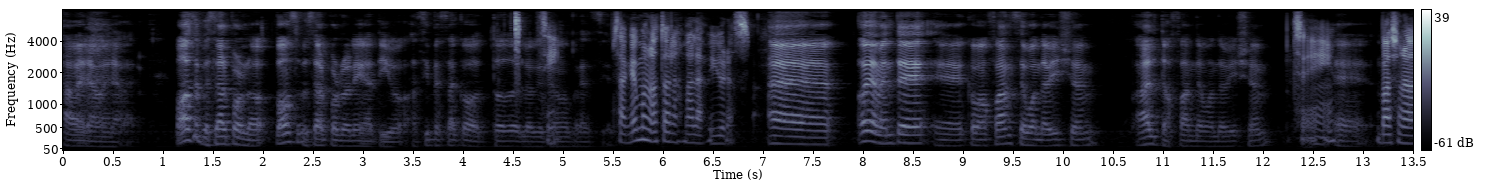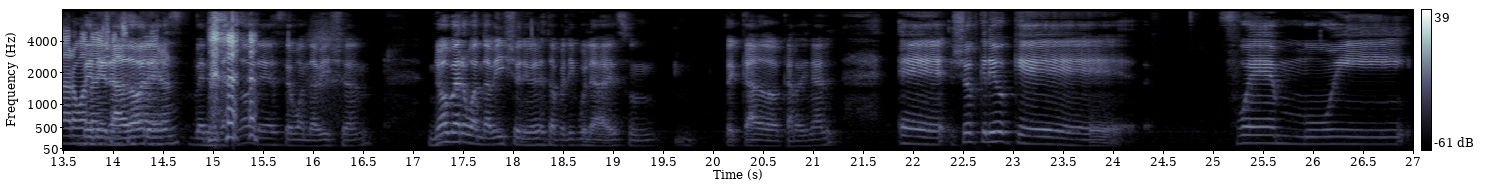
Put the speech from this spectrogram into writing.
a ver, a ver, a ver. Vamos a empezar por lo, vamos a empezar por lo negativo, así me saco todo lo que Sí. tengo para decir. Saquémonos todas las malas vibras. Eh, obviamente, eh, como fans de WandaVision, alto fan de WandaVision, Sí. eh, Vayan a ver WandaVision veneradores, veneradores de WandaVision. No ver WandaVision y ver esta película es un pecado cardinal. Eh, yo creo que fue muy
